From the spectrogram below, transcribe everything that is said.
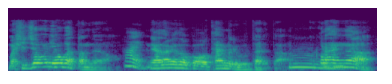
まあ、非常に良かったんだよ。はい。いやだけどこうタイムリー打たれた、うん。ここら辺が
